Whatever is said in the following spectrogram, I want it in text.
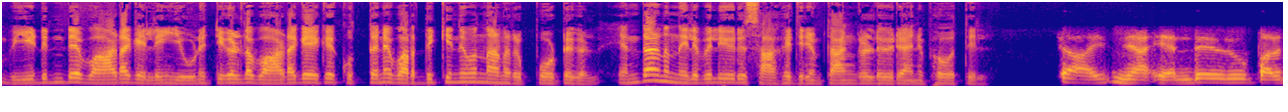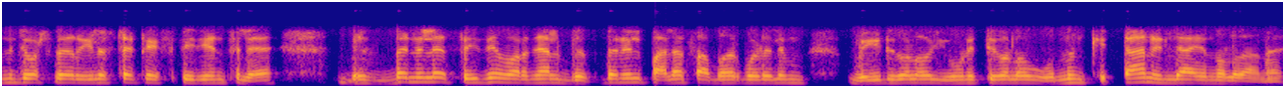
വീടിന്റെ വാടക അല്ലെങ്കിൽ യൂണിറ്റുകളുടെ വാടകയൊക്കെ കുത്തനെ വർദ്ധിക്കുന്നുവെന്നാണ് റിപ്പോർട്ടുകൾ. എന്താണ് നിലവിലെ ഒരു സാഹചര്യം താങ്കളുടെ ഒരു അനുഭവത്തിൽ? എന്റെ ഒരു പതിനഞ്ച് വർഷത്തെ റിയൽ എസ്റ്റേറ്റ് എക്സ്പീരിയൻസിൽ ബ്രിസ്ബനിലെ സ്ഥിതി എന്ന് പറഞ്ഞാൽ ബ്രിസ്ബനിൽ പല സബർബുകളിലും വീടുകളോ യൂണിറ്റുകളോ ഒന്നും കിട്ടാനില്ല എന്നുള്ളതാണ്.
